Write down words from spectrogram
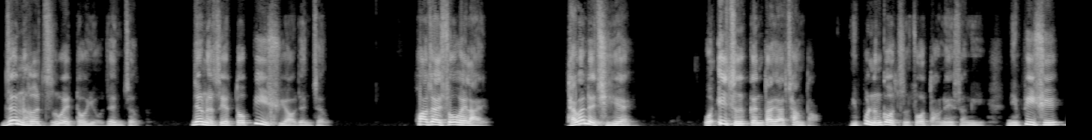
任何职位都有认证，任何职业都必须要认证。话再说回来，台湾的企业，我一直跟大家倡导。你不能够只做岛内生意，你必须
